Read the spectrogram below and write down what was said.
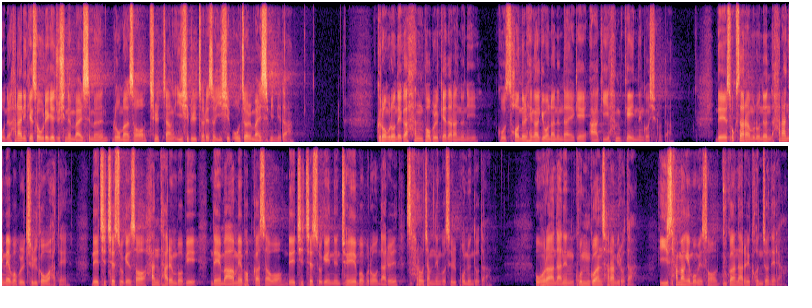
오늘 하나님께서 우리에게 주시는 말씀은 로마서 7장 21절에서 25절 말씀입니다. 그러므로 내가 한 법을 깨달았노니 곧 선을 행하기 원하는 나에게 악이 함께 있는 것이로다. 내 속사람으로는 하나님의 법을 즐거워하되 내 지체 속에서 한 다른 법이 내 마음의 법과 싸워 내 지체 속에 있는 죄의 법으로 나를 사로잡는 것을 보는도다. 오호라 나는 곤고한 사람이로다. 이 사망의 몸에서 누가 나를 건져내랴.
